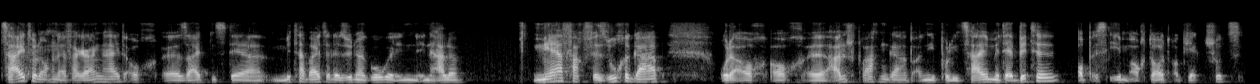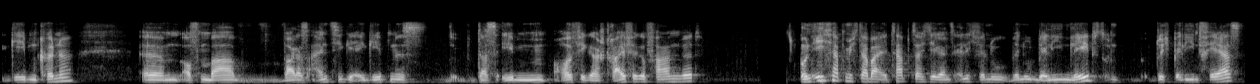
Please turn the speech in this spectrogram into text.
Zeit und auch in der Vergangenheit auch äh, seitens der Mitarbeiter der Synagoge in, in Halle mehrfach Versuche gab oder auch, auch äh, Ansprachen gab an die Polizei mit der Bitte, ob es eben auch dort Objektschutz geben könne. Ähm, offenbar war das einzige Ergebnis, dass eben häufiger Streife gefahren wird. Und ich habe mich dabei ertappt, sage ich dir ganz ehrlich, wenn du, wenn du in Berlin lebst und durch Berlin fährst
